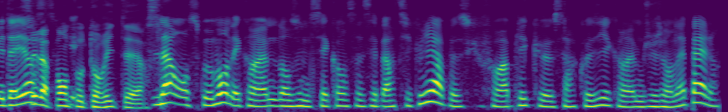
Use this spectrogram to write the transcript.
Mais d'ailleurs, C'est la pente autoritaire. ça. Là, en ce moment, on est quand même dans une séquence assez particulière parce qu'il faut rappeler que Sarkozy est quand même jugé en appel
